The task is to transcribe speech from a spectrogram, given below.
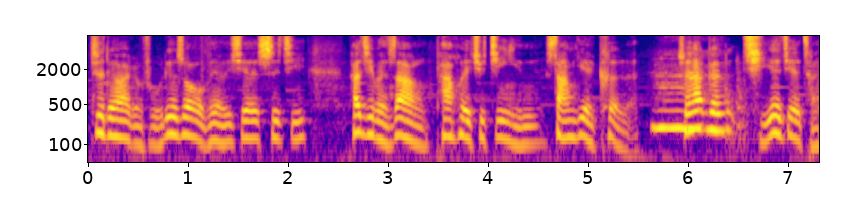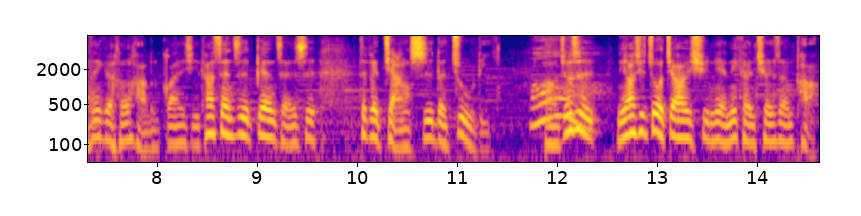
就是另外一个服务。例如说，我们有一些司机，他基本上他会去经营商业客人，嗯，所以他跟企业界产生一个很好的关系。他甚至变成是这个讲师的助理，哦，就是你要去做教育训练，你可能全程跑，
